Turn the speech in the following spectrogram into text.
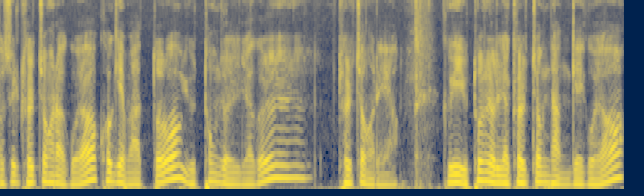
것을 결정을 하고요. 거기에 맞도록 유통 전략을 결정을 해요. 그게 유통 전략 결정 단계고요.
